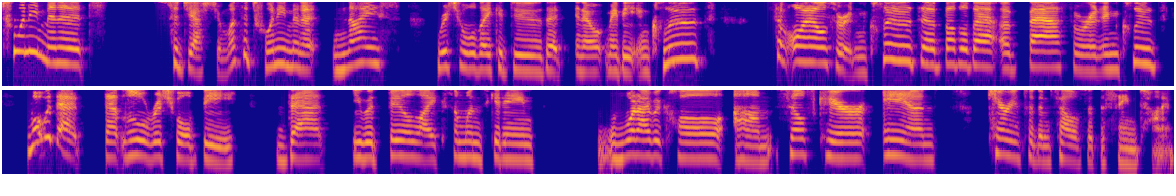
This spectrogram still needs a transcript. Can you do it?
20 minute suggestion, what's a 20 minute nice ritual they could do that, you know, maybe includes some oils or it includes a bubble bath, a bath or it includes, what would that, that little ritual be that you would feel like someone's getting what I would call um, self care and caring for themselves at the same time?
